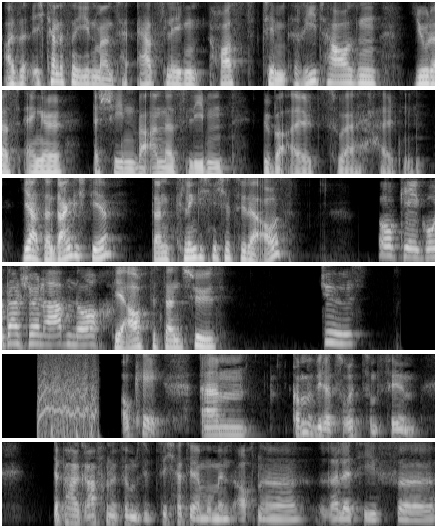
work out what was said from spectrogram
Also ich kann es nur jedem ans Herz legen. Horst Tim Riethausen, Judas Engel, erschienen bei Anderslieben, überall zu erhalten. Ja, dann danke ich dir. Dann klinke ich mich jetzt wieder aus. Okay, gut, dann schönen Abend noch. Dir auch. Bis dann. Tschüss. Tschüss. Okay, ähm, kommen wir wieder zurück zum Film. Der Paragraph 175 hat ja im Moment auch eine relativ äh,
